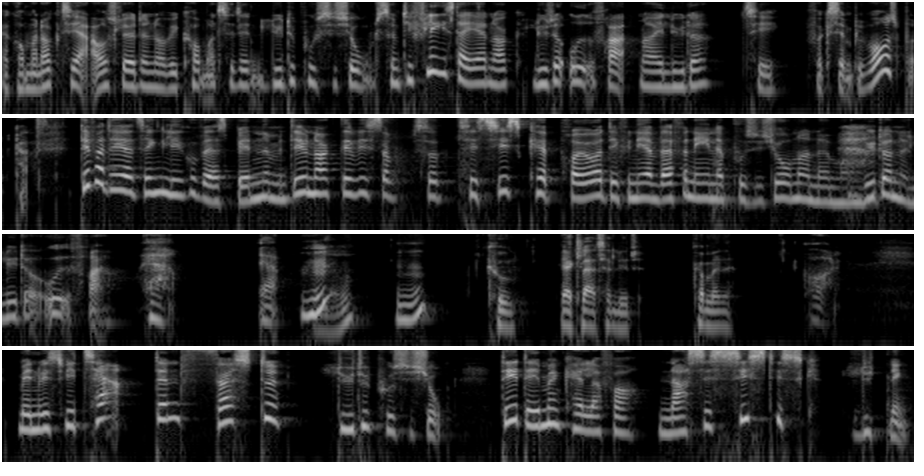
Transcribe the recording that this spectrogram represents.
jeg kommer nok til at afsløre det, når vi kommer til den lytteposition, som de fleste af jer nok lytter ud fra, når I lytter til for eksempel vores podcast. Det var det, jeg tænkte lige kunne være spændende, men det er jo nok det, vi så, så til sidst kan prøve at definere, hvad for en af positionerne må lytterne lytter ud fra. Ja. Ja. Mm-hmm. Mm. Cool. Jeg er klar til at lytte. Kom med det. Godt. Men hvis vi tager den første lytteposition, det er det, man kalder for narcissistisk lytning.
